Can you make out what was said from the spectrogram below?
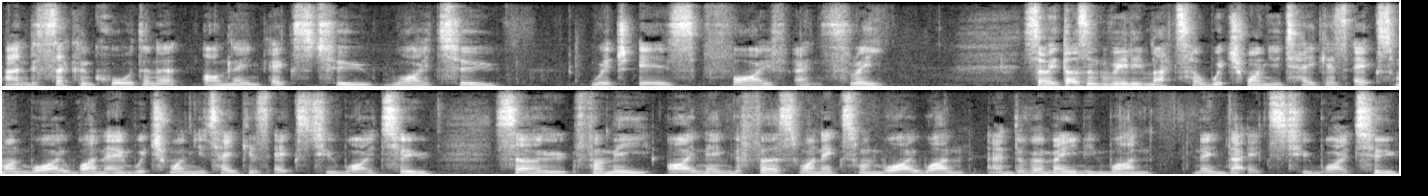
And the second coordinate I'll name x2, y2, which is 5 and 3. So it doesn't really matter which one you take as x1, y1 and which one you take as x2, y2. So for me, I named the first one x1, y1 and the remaining one named that x2, y2.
